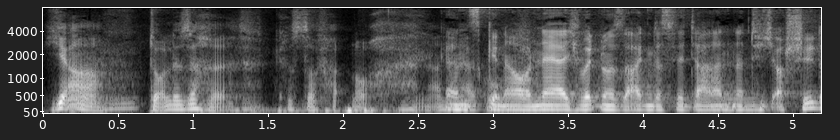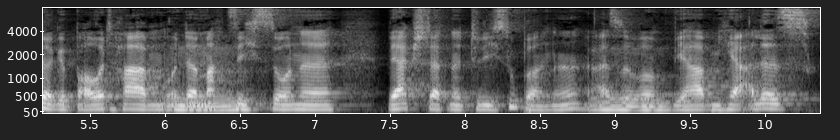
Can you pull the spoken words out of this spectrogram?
Ja, tolle Sache. Christoph hat noch Ganz genau. Naja, ich wollte nur sagen, dass wir da natürlich auch Schilder gebaut haben und mm. da macht mhm. sich so eine Werkstatt natürlich super. Ne? Also mm. wir haben hier alles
